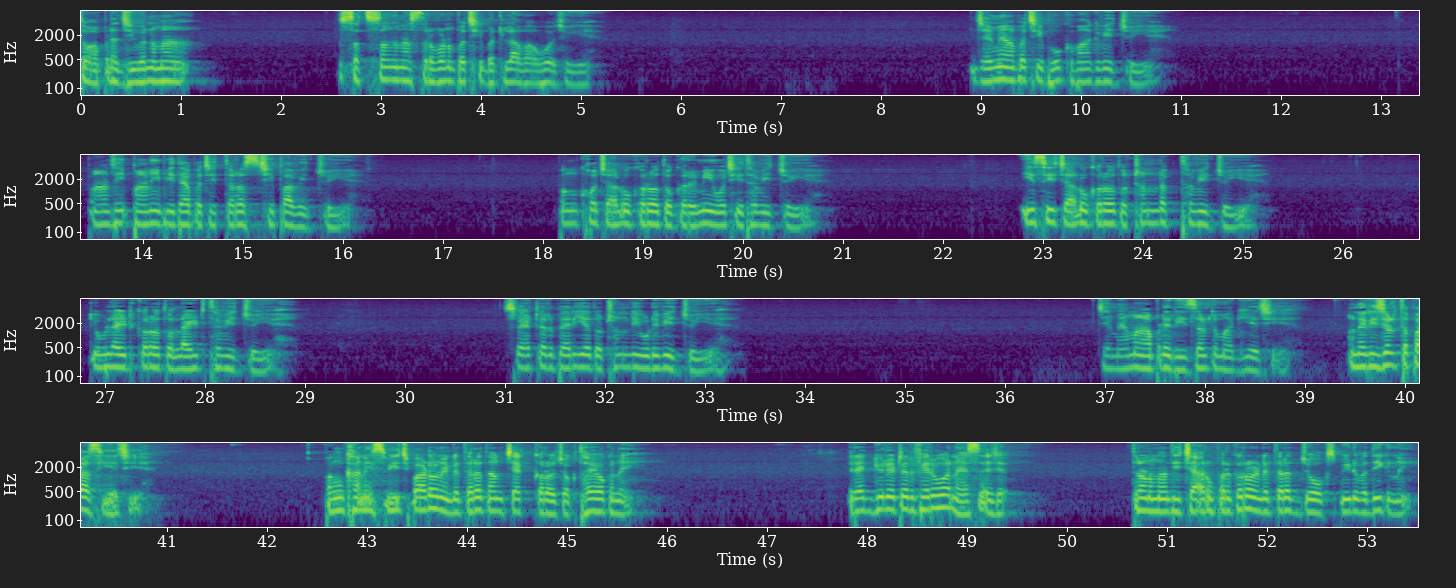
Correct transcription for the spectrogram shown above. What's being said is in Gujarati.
તો આપણા જીવનમાં સત્સંગના શ્રવણ પછી બદલાવ આવવો જોઈએ. જમ્યા પછી ભૂખ માગવી જ જોઈએ. પાણી પાણી પીધા પછી તરસ છીપાવી જ જોઈએ. પંખો ચાલુ કરો તો ગરમી ઓછી થવી જ જોઈએ. એસી ચાલુ કરો તો ઠંડક થવી જ જોઈએ. ટ્યુબલાઇટ કરો તો લાઇટ થવી જ જોઈએ. સ્વેટર પહેરીએ તો ઠંડી ઉડવી જ જોઈએ. જેમ એમાં આપણે રિઝલ્ટ માગીએ છીએ અને રિઝલ્ટ તપાસીએ છીએ. પંખાની સ્વિચ પાડો ને એટલે તરત આમ ચેક કરો છો થયો કે નહીં. રેગ્યુલેટર ફેરવો ને એસેજ ત્રણમાંથી ચાર ઉપર કરો એટલે તરત જો સ્પીડ વધી કે નહીં.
